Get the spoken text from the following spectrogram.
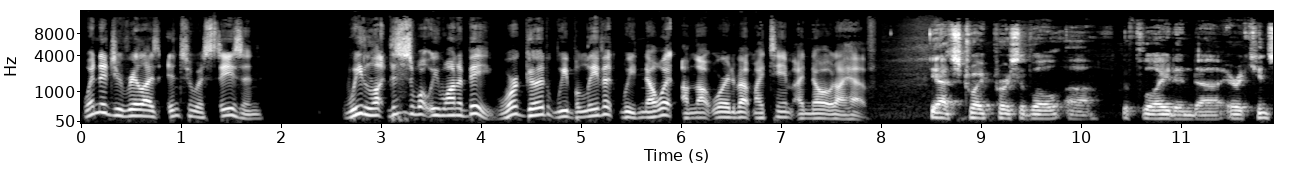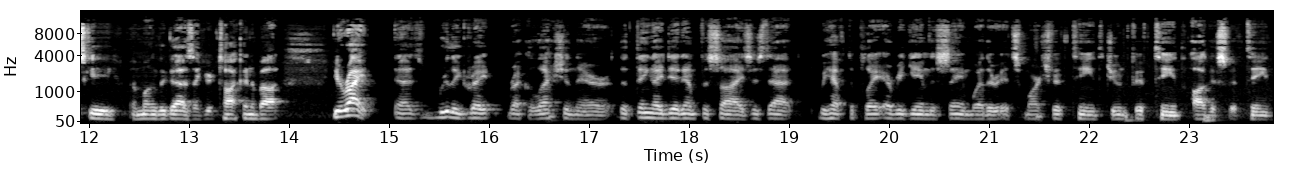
when did you realize into a season we lo- this is what we want to be. We're good. We believe it. We know it. I'm not worried about my team. I know what I have. Yeah, it's Troy Percival, uh, Floyd, and uh, Eric Hinske among the guys like you're talking about. You're right. It's really great recollection there. The thing I did emphasize is that we have to play every game the same, whether it's March 15th, June 15th, August 15th,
